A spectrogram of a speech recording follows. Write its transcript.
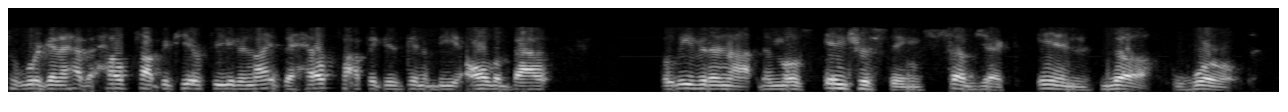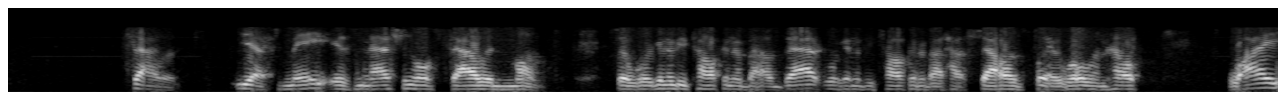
we're going to have a health topic here for you tonight. The health topic is going to be all about, believe it or not, the most interesting subject in the world salads. Yes, May is National Salad Month. So we're going to be talking about that. We're going to be talking about how salads play a role in health, why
